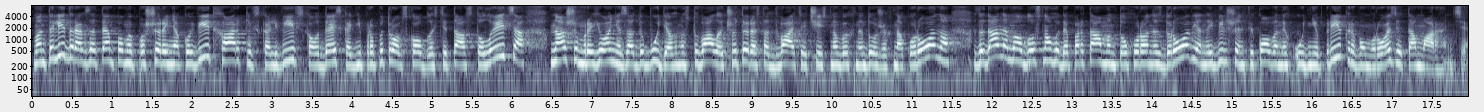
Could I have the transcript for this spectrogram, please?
В антилідерах за темпами поширення ковід Харківська, Львівська, Одеська, Дніпропетровська області та столиця. В нашому регіоні за добу діагностували 426 нових недужих на корону. За даними обласного департаменту охорони здоров'я, найбільше інфікованих у Дніпрі, Кривому Розі та Марганці.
